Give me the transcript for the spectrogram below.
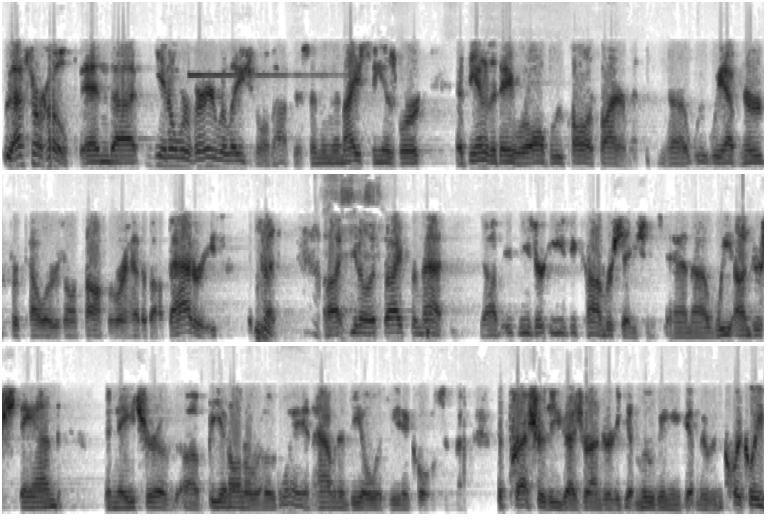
That's our hope, and uh, you know we're very relational about this. I mean, the nice thing is we're at the end of the day we're all blue collar firemen. Uh, we, we have nerd propellers on top of our head about batteries, but uh, you know aside from that, uh, these are easy conversations, and uh, we understand the nature of, being on a roadway and having to deal with vehicles and the, the pressure that you guys are under to get moving and get moving quickly.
